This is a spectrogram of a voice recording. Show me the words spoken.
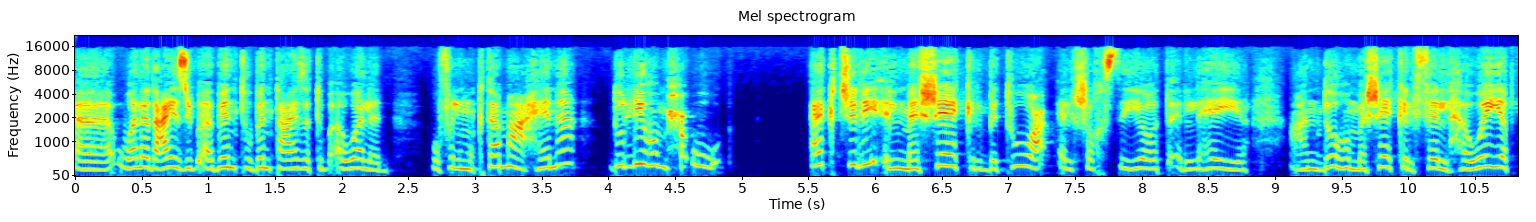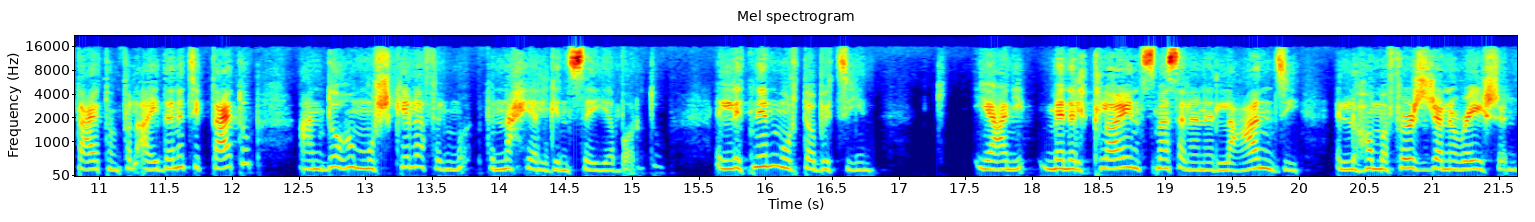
آه ولد عايز يبقى بنت وبنت عايزة تبقى ولد. وفي المجتمع هنا دول ليهم حقوق. actually المشاكل بتوع الشخصيات اللي هي عندهم مشاكل في الهوية بتاعتهم في ال identity بتاعتهم عندهم مشكلة في, الم... في الناحية الجنسية برضو. الاتنين مرتبطين. يعني من ال clients مثلا اللي عندي اللي هم first generation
